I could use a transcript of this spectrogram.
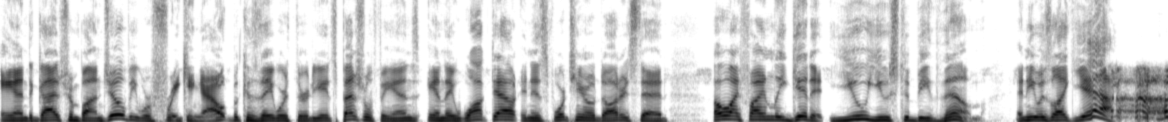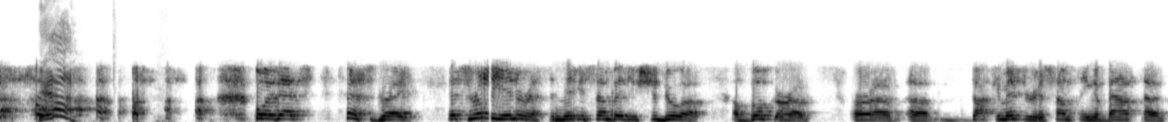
And the guys from Bon Jovi were freaking out because they were 38 Special fans. And they walked out, and his 14 year old daughter said, Oh, I finally get it. You used to be them. And he was like, Yeah. Yeah. Boy, that's that's great it's really interesting. Maybe somebody should do a, a book or a or a, a documentary or something about the,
